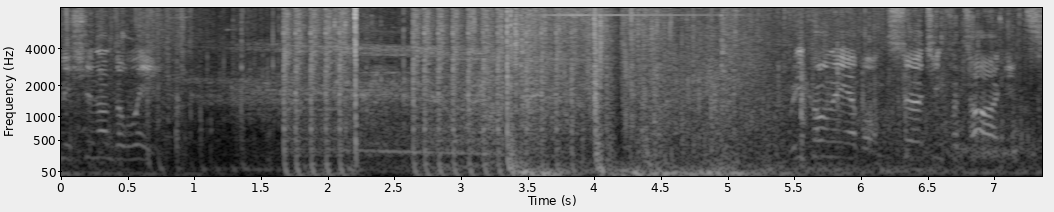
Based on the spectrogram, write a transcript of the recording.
mission underway. Recon airborne searching for targets.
